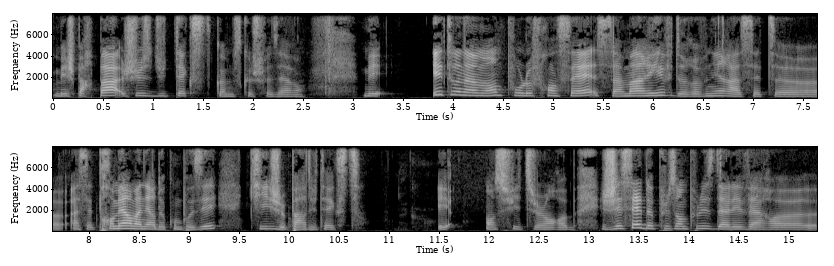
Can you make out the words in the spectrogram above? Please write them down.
mais je pars pas juste du texte comme ce que je faisais avant. Mais étonnamment, pour le français, ça m'arrive de revenir à cette, euh, à cette première manière de composer qui, je pars du texte. Et ensuite, je l'enrobe. J'essaie de plus en plus d'aller vers euh,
